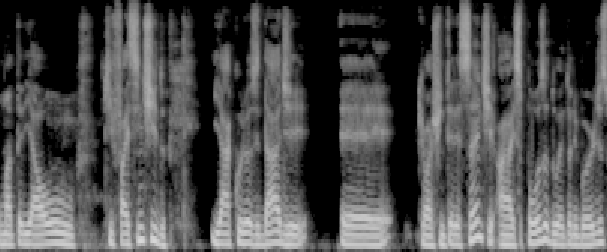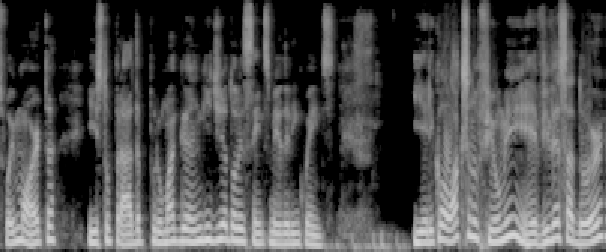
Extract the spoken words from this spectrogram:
Um material que faz sentido. E a curiosidade é, que eu acho interessante: a esposa do Anthony Burgess foi morta e estuprada por uma gangue de adolescentes meio delinquentes. E ele coloca isso no filme, revive essa dor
